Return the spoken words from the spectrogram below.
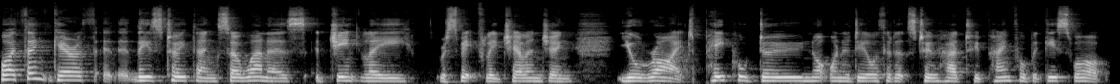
Well, I think Gareth, uh, there's two things. So one is gently respectfully challenging. You're right. People do not want to deal with it. It's too hard, too painful. But guess what?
